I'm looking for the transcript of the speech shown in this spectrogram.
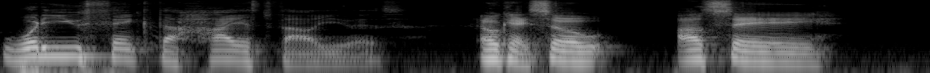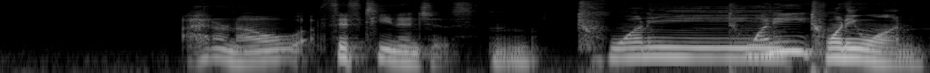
What do you think the highest value is? Okay, so I'll say, I don't know, 15 inches. Mm, 20, 20? 21.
